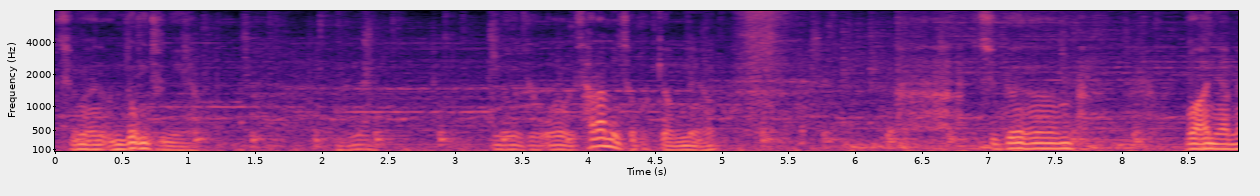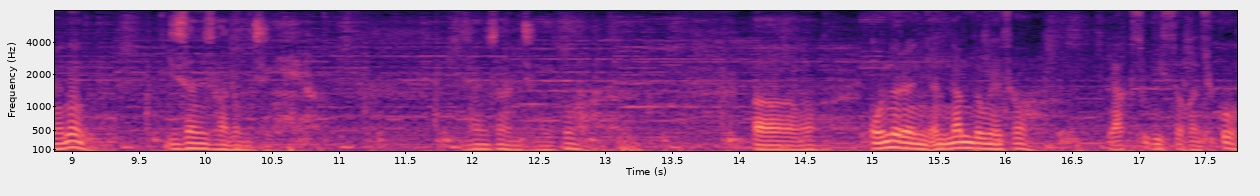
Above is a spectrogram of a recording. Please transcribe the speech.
지금은 운동 중이에요. 중 오늘 사람이 저밖에 없네요. 지금 뭐 하냐면은 유산소 하는 중이에요. 유산소 하는 중이고 어, 오늘은 연남동에서 약속이 있어가지고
